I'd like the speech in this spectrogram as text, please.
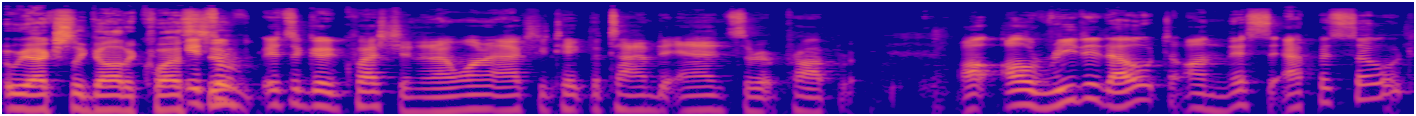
we actually got a question. it's a it's a good question, and I want to actually take the time to answer it properly. I'll, I'll read it out on this episode.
